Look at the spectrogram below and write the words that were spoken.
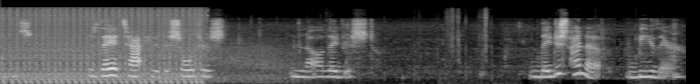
ones. Because they attack you. The soldiers, no, they just, they just kind of be there.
